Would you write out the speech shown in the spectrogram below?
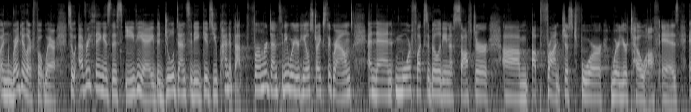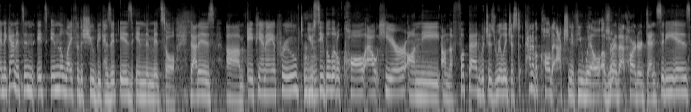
in regular footwear. So everything is this EVA. The dual density gives you kind of that firmer density where your heel strikes the ground, and then more flexibility and a softer um, up front just for where your toe off is. And again, it's in it's in the life of the shoe because it is in the midsole. That is um, APMA approved. You see the little call out here on the on the footbed, which is really just kind of a call to action, if you will, of where that harder density is.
